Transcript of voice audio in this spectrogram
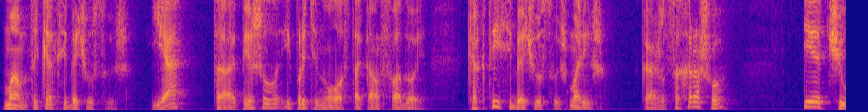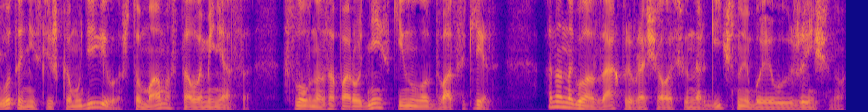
«Мам, ты как себя чувствуешь?» «Я?» Та опешила и протянула стакан с водой. «Как ты себя чувствуешь, Мариш?» «Кажется, хорошо». И от чего то не слишком удивило, что мама стала меняться, словно за пару дней скинула 20 лет. Она на глазах превращалась в энергичную боевую женщину,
